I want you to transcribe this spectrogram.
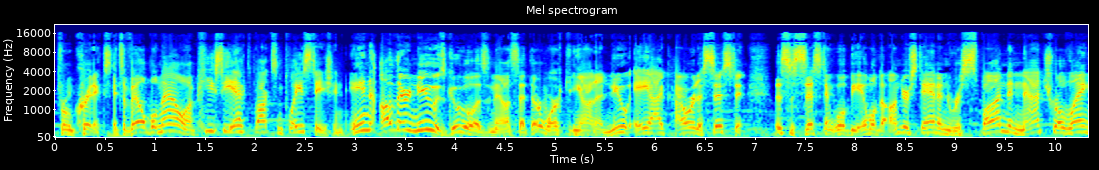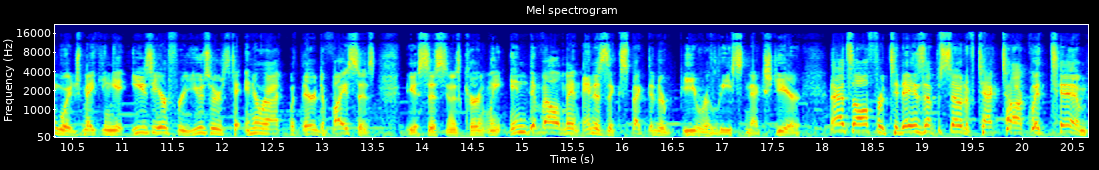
from critics. It's available now on PC, Xbox, and PlayStation. In other news, Google has announced that they're working on a new AI powered assistant. This assistant will be able to understand and respond in natural language, making it easier for users to interact with their devices. The assistant is currently in development and is expected to be released next year. That's all for today's episode of Tech Talk with Tim.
